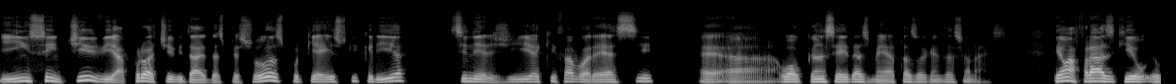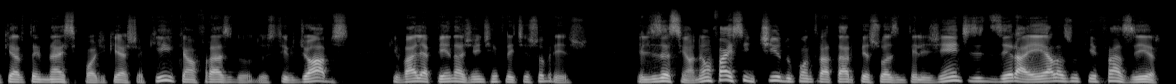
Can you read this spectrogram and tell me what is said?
E incentive a proatividade das pessoas, porque é isso que cria sinergia que favorece é, a, o alcance aí das metas organizacionais. Tem uma frase que eu, eu, quero terminar esse podcast aqui, que é uma frase do, do Steve Jobs, que vale a pena a gente refletir sobre isso. Ele diz assim: ó, não faz sentido contratar pessoas inteligentes e dizer a elas o que fazer.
